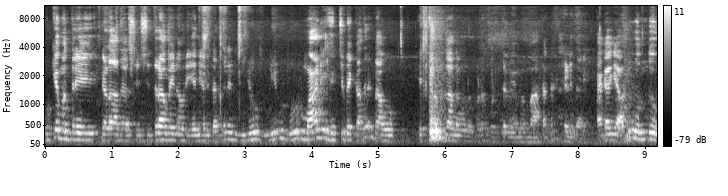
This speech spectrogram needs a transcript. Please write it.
ಮುಖ್ಯಮಂತ್ರಿಗಳಾದ ಶ್ರೀ ಸಿದ್ದರಾಮಯ್ಯನವರು ಏನ್ ಹೇಳಿದ್ದಾರೆ ಅಂದ್ರೆ, ನೀವು ನೀವು ನೂರು ಮಾಡಿ ಹೆಚ್ಚಬೇಕಾದ್ರೆ ನಾವು ಹೆಚ್ಚು ಅನುದಾನವನ್ನು ಕೂಡ ಕೊಡ್ತೇವೆ ಎಂಬ ಮಾತನ್ನ ಹೇಳಿದ್ದಾರೆ. ಹಾಗಾಗಿ ಅದು ಒಂದು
